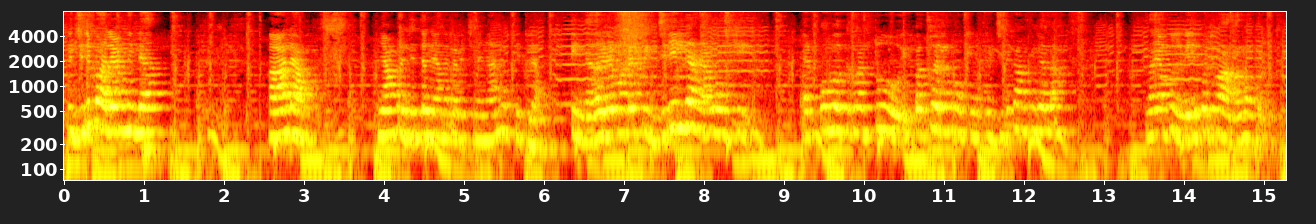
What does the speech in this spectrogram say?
ഫ്രിഡ്ജിൽ പാൽ കാണുന്നില്ല. പാലാ. ഞാൻ ഫ്രിഡ്ജിൽ തന്നെയാണല്ലോ വെച്ചിന് ഞാൻ വെച്ചിട്ടില്ല. പിന്നെ അതവിടെ മോളെ ഫ്രിഡ്ജിലില്ല. ഞാൻ നോക്കി. എപ്പോ വെക്കുന്നിടത്തു ഇപ്പത്തും എല്ലാം നോക്കി. ഫ്രിഡ്ജിൽ കാണുന്നില്ലല്ലോ. എന്നാ ഞാൻ പീടിയിൽ പോയിട്ട് വാങ്ങാൻ നോക്കട്ടെ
